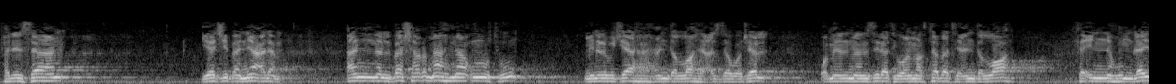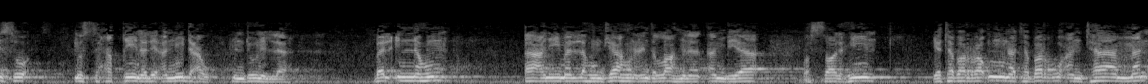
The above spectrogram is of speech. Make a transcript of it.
فالإنسان يجب أن يعلم أن البشر مهما أوتوا من الوجاهة عند الله عز وجل ومن المنزلة والمرتبة عند الله فإنهم ليسوا مستحقين لأن يدعوا من دون الله. بل إنهم أعني من لهم جاه عند الله من الأنبياء والصالحين يتبرؤون تبرؤا تاما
